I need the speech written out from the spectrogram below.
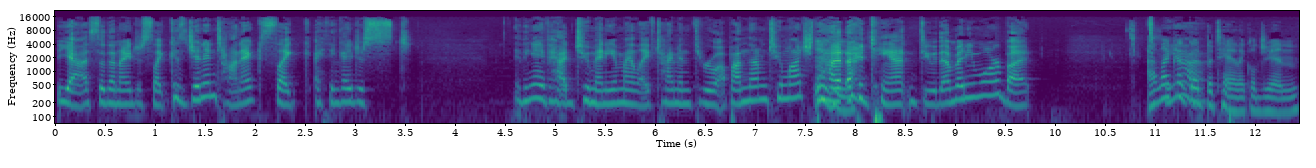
yeah, so then I just like cuz gin and tonics like I think I just I think I've had too many in my lifetime and threw up on them too much that Mm-hmm. I can't do them anymore, but I like a good botanical gin.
